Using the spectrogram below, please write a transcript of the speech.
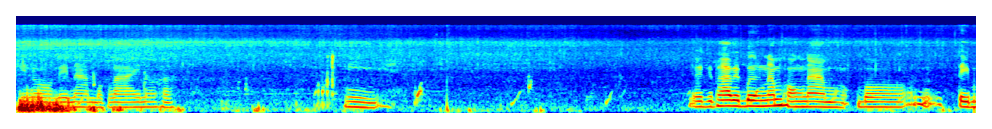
พี่น้องได้น้ำบักลายเนาะค่ะนี่ เดี๋ยวจะพาไปเบิ่งน้ำของน้ำบอเต็ม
